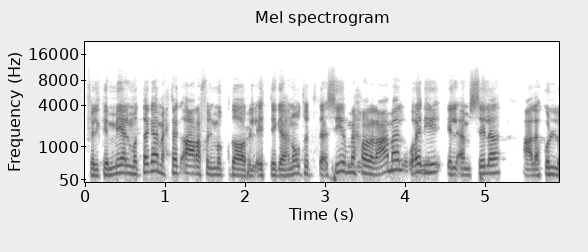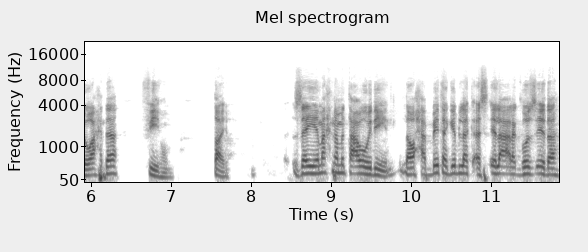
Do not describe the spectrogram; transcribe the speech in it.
في الكمية المتجهة محتاج أعرف المقدار الاتجاه نقطة التأثير محور العمل وأدي الأمثلة على كل واحدة فيهم. طيب زي ما إحنا متعودين لو حبيت أجيب لك أسئلة على الجزء ده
